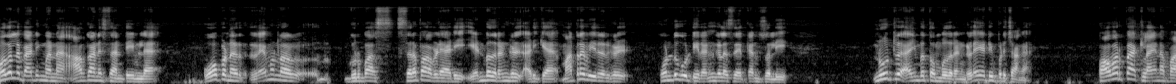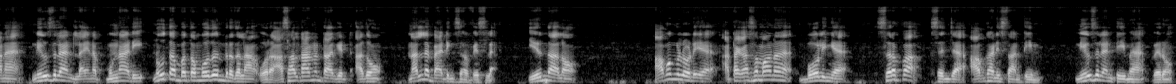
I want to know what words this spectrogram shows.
முதல்ல பேட்டிங் பண்ண ஆப்கானிஸ்தான் டீமில் ஓப்பனர் ரேமன் குர்பாஸ் சிறப்பாக விளையாடி எண்பது ரன்கள் அடிக்க மற்ற வீரர்கள் கொண்டு கூட்டி ரன்களை சேர்க்கன்னு சொல்லி நூற்று ஐம்பத்தொம்போது ரன்களை எட்டி பிடிச்சாங்க. பவர் பேக் லைனப்பான நியூசிலாந்து லைனப் முன்னாடி நூற்றம்பத்தொம்போதுன்றதெல்லாம் ஒரு அசால்ட்டான டார்கெட் அதுவும் நல்ல பேட்டிங் சர்ஃபேஸில் இருந்தாலும் அவங்களுடைய அட்டகாசமான போலிங்கை சிறப்பாக செஞ்ச ஆப்கானிஸ்தான் டீம் நியூசிலாந்து டீமை வெறும்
